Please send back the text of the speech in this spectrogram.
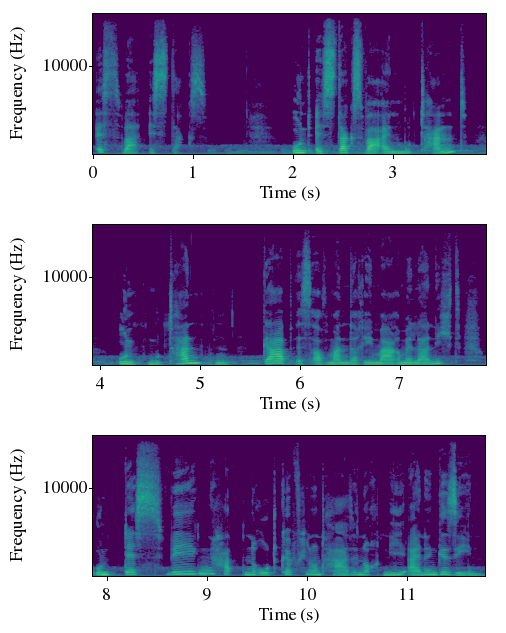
Es war Estax. Und Estax war ein Mutant und Mutanten gab es auf Mandari Marmela nicht und deswegen hatten Rotköpfchen und Hase noch nie einen gesehen.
